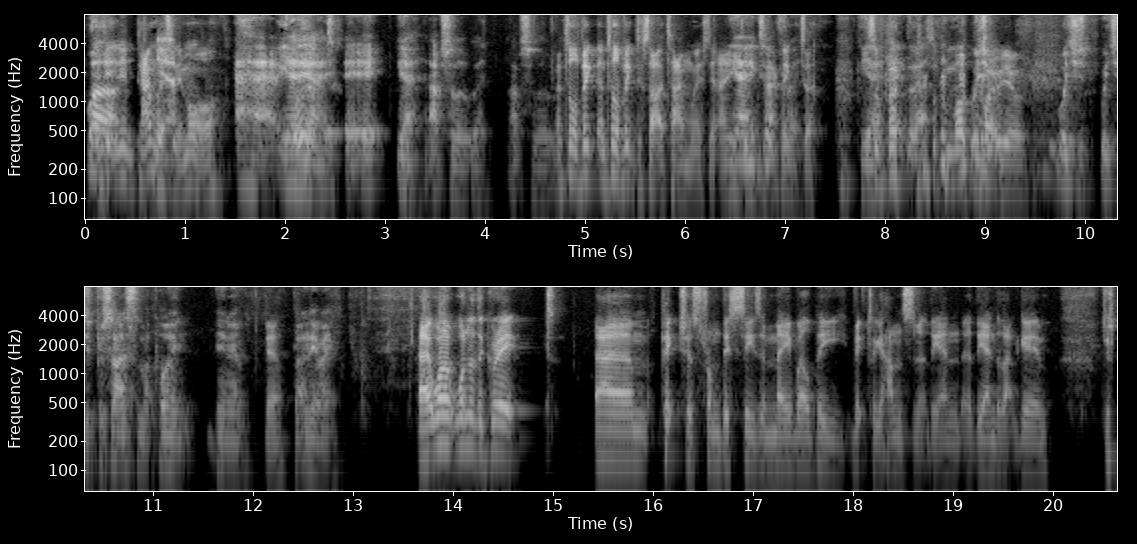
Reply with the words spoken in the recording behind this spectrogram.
Well, it didn't time waste yeah. anymore Uh, yeah, yeah, it, it, yeah, absolutely, absolutely. until Vic, until Victor started time wasting, and he Yeah, didn't exactly. Victor. Yeah, so, that- so from my Which- which is which is precisely my point, you know. Yeah. But anyway, Uh, one of, one of the great um, pictures from this season may well be Victor Johansson at the end at the end of that game. Just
